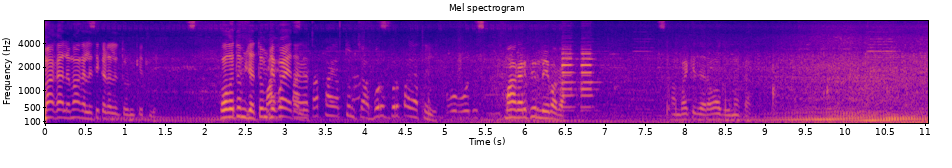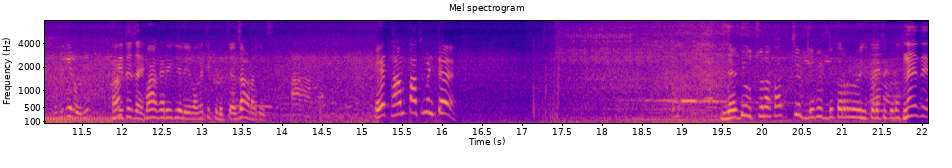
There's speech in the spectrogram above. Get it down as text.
मागायला मागायला तिकडाला तोंड घेतले. बघा तुमच्या तुमच्या पायात आलं पायात पायात तुमच्या बरोबर पायात आहे. हो हो दिसली माघारी फिरले बघा. थांबा की जरा वाजवू नका. कुठे गेलो हा? तिथंच आहे. माघारी गेले बघा तिकडं त्या झाडातच. हा हा. ए थांब पाच मिनिटं. लेटी उचू नका चिडली बिडली तर इकडे तिकडं. नाही ते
